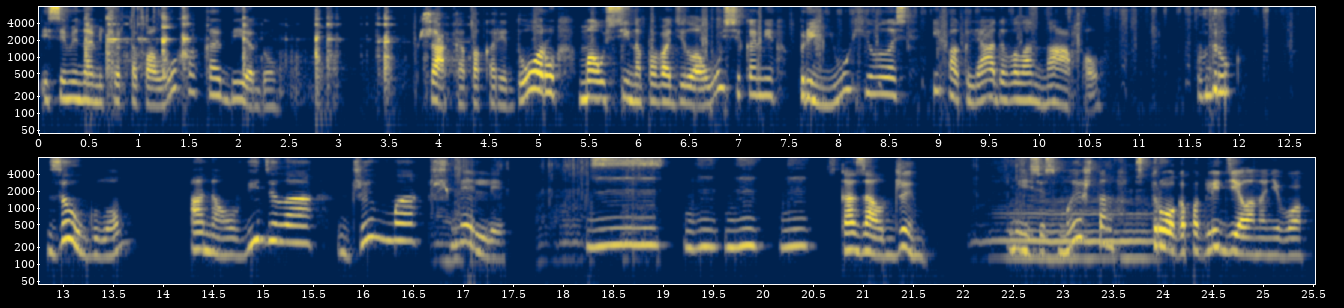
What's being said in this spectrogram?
и семенами чертополоха к обеду. Шаркая по коридору, Маусина поводила усиками, принюхивалась и поглядывала на пол. Вдруг за углом она увидела Джимма Шмелли. Сказал Джим. Миссис Мыштон строго поглядела на него.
